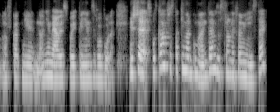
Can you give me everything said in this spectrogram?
na przykład nie, no, nie miały swoich pieniędzy w ogóle. Jeszcze spotkałam się z takim argumentem ze strony feministek,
